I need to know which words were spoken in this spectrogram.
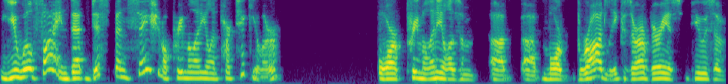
you will find that dispensational premillennial, in particular, or premillennialism uh, uh, more broadly, because there are various views of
